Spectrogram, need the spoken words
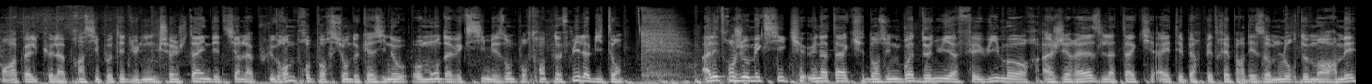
On rappelle que la principauté du Liechtenstein détient la plus grande proportion de casinos au monde avec 6 maisons pour 39 000 habitants. À l'étranger au Mexique, une attaque dans une boîte de nuit a fait huit morts à Gérez. L'attaque a été perpétrée par des hommes lourdement armés.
